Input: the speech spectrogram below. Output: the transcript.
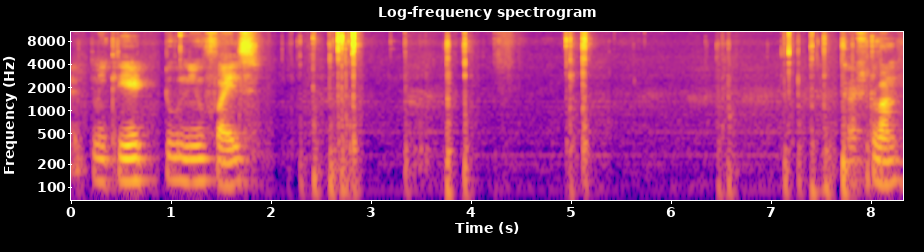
Let me create two new files. First one.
